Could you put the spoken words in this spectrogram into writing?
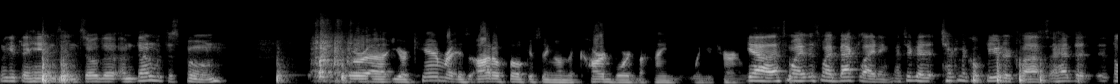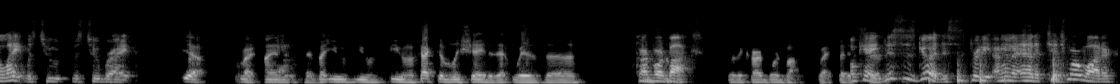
Let me get the hands in. So the I'm done with the spoon. Your uh, your camera is auto focusing on the cardboard behind you when you turn. Yeah, that's my that's my backlighting. I took a technical theater class. I had to the light was too was too bright. Yeah, right, I Yeah. understand. But you've you've you've effectively shaded it with uh, Cardboard box. with a cardboard box, right? But it's, Okay, uh, this is good. This is pretty. I'm gonna add a titch more water.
